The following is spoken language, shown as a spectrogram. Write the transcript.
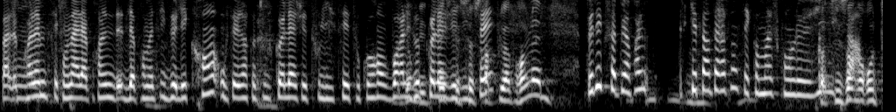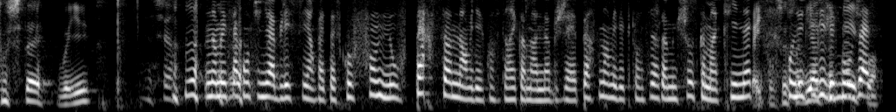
Bah, le problème, c'est qu'on a la, de, problématique de l'écran, où ça veut dire que tout le collège et tout le lycée est au courant, voire les autres collèges et peut-être que ce lycées. sera plus un problème. Peut-être que ça peut être un problème. Ce qui est intéressant, c'est comment est-ce qu'on le vit. Quand ils ça. en auront tous fait, vous voyez Bien sûr. Non, mais ça continue à blesser, en fait, parce qu'au fond de nous, personne n'a envie d'être considéré comme un objet, personne n'a envie d'être considéré comme une chose, comme un Kleenex Bah, qu'on utilise et qu'on jette.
